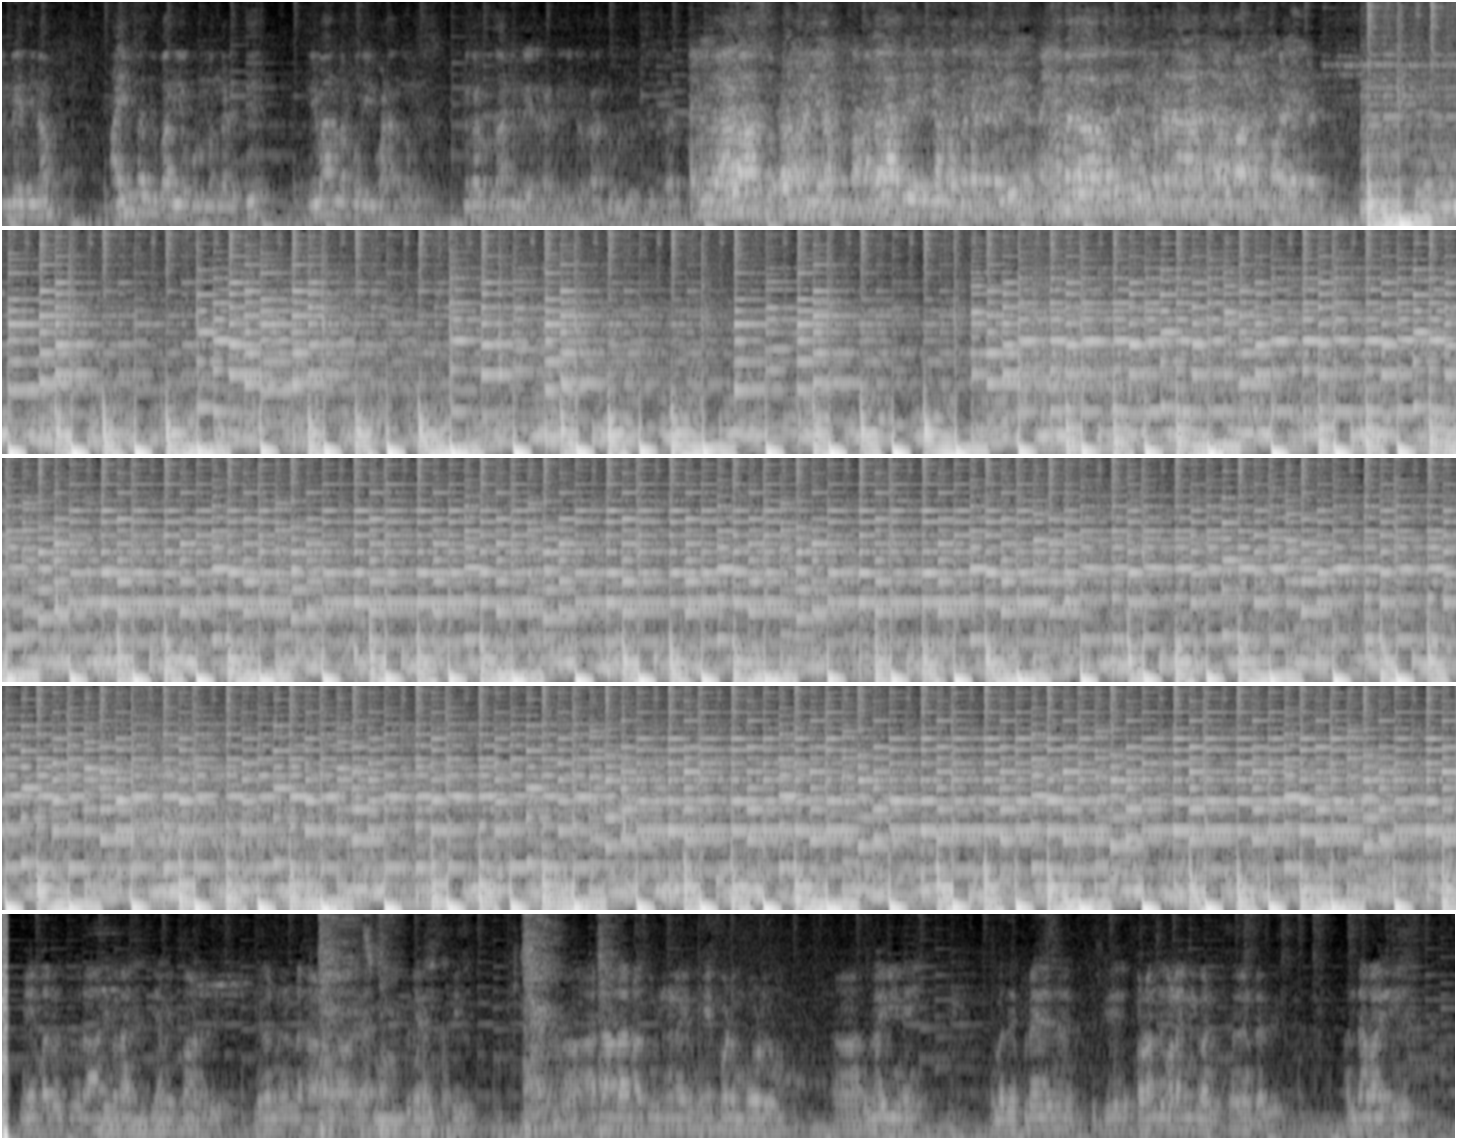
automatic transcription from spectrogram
இன்றைய தினம் ஐம்பது வறிய குடும்பங்களுக்கு நிவாரண பொதி வழங்கும் நிகழ்வு தான் இன்றைய நிகழ்வில் நீங்கள் கலந்து கொண்டிருக்கிறீர்கள். சுப்பிரமணியம் ஒரு ஆதிபராசக்தி அமைப்பானது. மிக நீண்ட காலமாக பிரதேசத்தில் அசாதாரண சூழ்நிலை ஏற்படும் போதும் உதவியினை எமது பிரதேசத்துக்கு தொடர்ந்து வழங்கி வந் வருகின்றது. அந்த வகையில்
